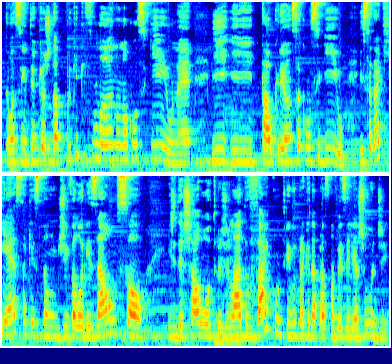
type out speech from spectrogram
Então, assim, eu tenho que ajudar por que, que fulano não conseguiu, né? E, e tal criança conseguiu. E será que essa questão de valorizar um só de deixar o outro de lado vai contribuir para que da próxima vez ele ajude?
